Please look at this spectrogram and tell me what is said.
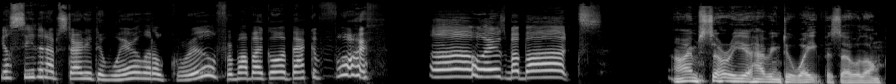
you'll see that I'm starting to wear a little groove from all my going back and forth. Oh, where's my box? I'm sorry you're having to wait for so long.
